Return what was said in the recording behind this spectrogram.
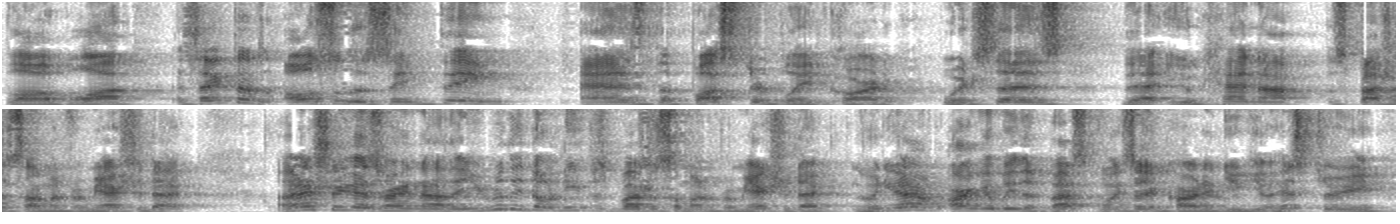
blah, blah, blah. And Sanctum's also the same thing as the Buster Blade card, which says that you cannot special summon from your extra deck. I'm going to show you guys right now that you really don't need to special summon from your extra deck. When you have arguably the best going second card in Yu-Gi-Oh! history,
